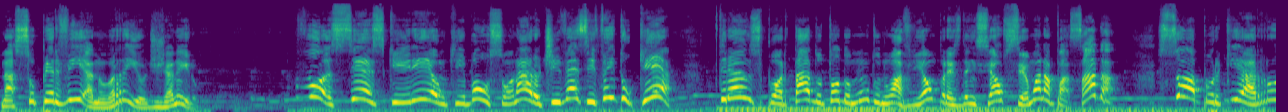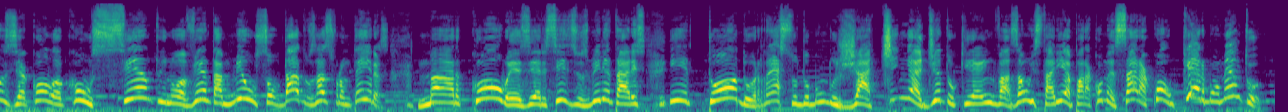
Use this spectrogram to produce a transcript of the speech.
na Supervia no Rio de Janeiro. Vocês queriam que Bolsonaro tivesse feito o quê? Transportado todo mundo no avião presidencial semana passada? Só porque a Rússia colocou 190 mil soldados nas fronteiras, marcou exercícios militares e todo o resto do mundo já tinha dito que a invasão estaria para começar a qualquer momento?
